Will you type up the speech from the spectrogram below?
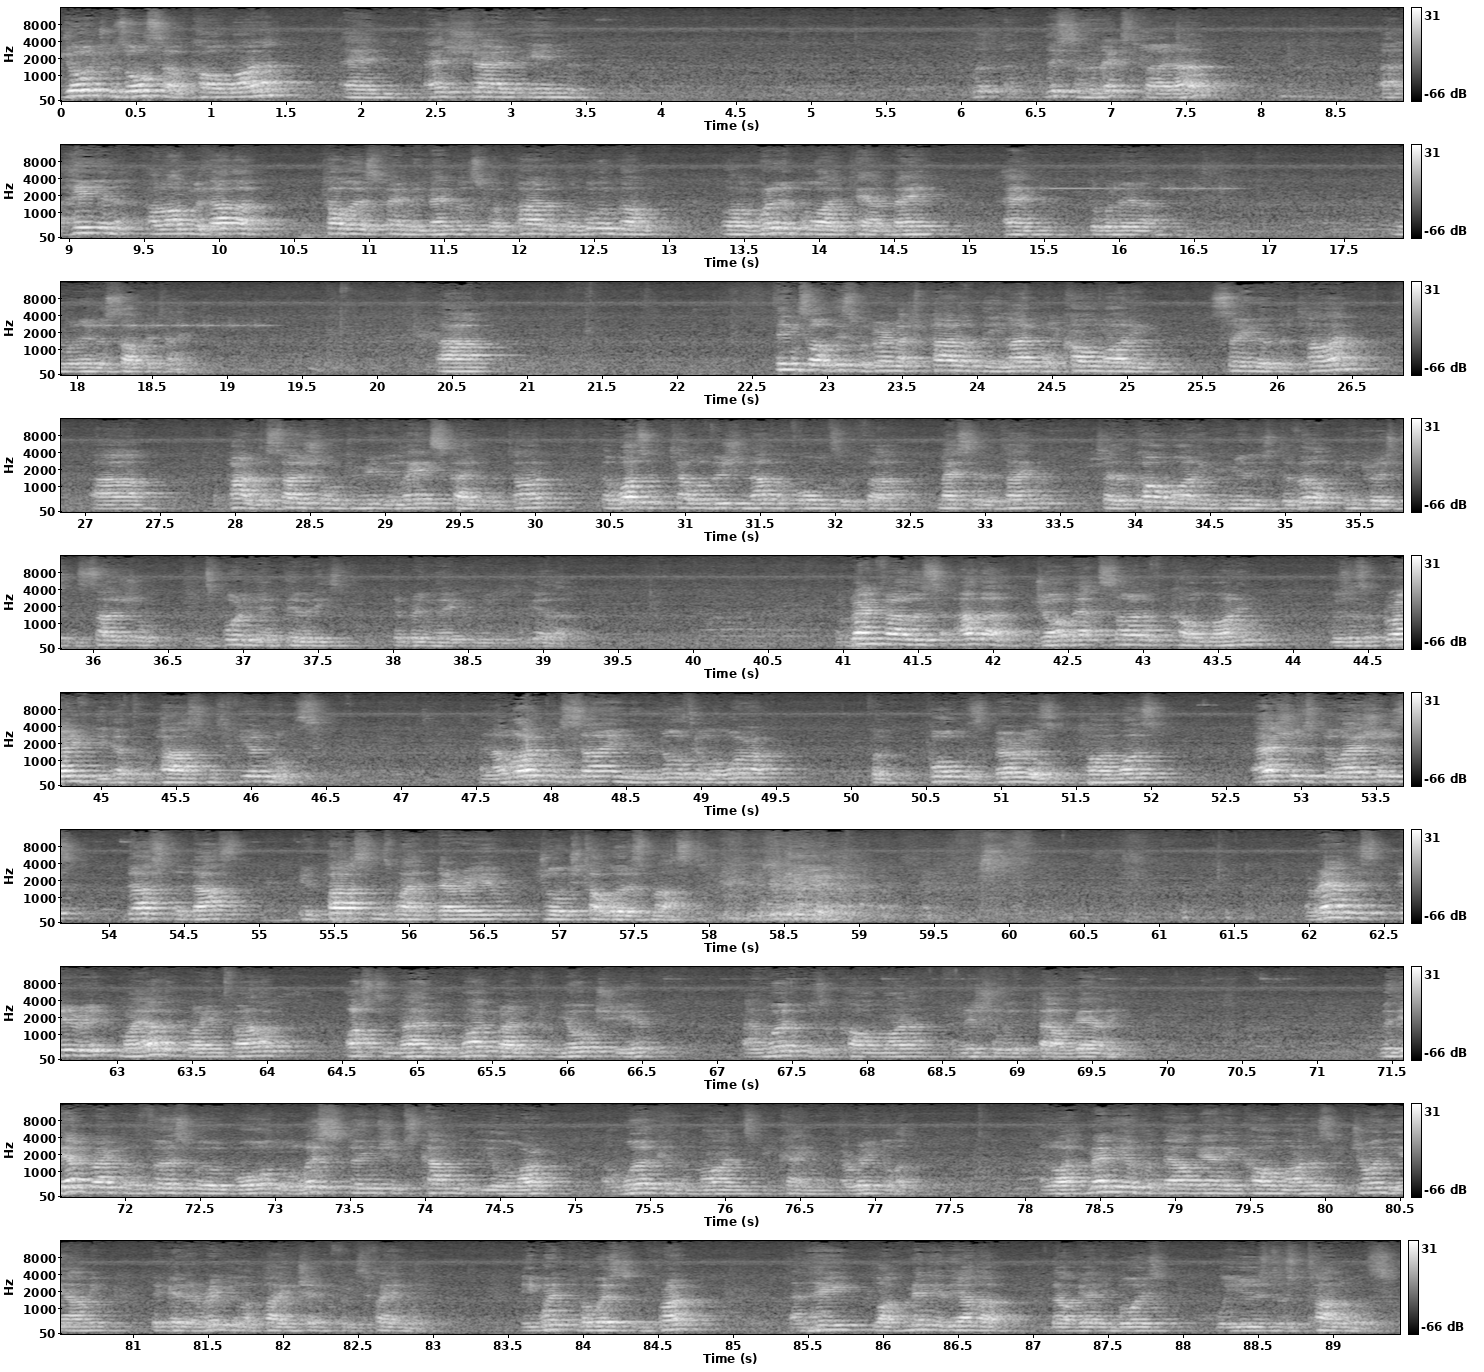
George was also a coal miner, and as shown in this and the next photo, uh, he, and, along with other Tolhurst family members, were part of the Wollongong or Woonona Town Band and the Woonona, the Woonona soccer team. Uh, things like this were very much part of the local coal mining scene at the time. Uh, part of the social and community landscape at the time. There wasn't television, other forms of uh, mass entertainment, so the coal mining communities developed interest in social and sporting activities to bring their community together. My grandfather's other job outside of coal mining was as a grave digger for parsons' funerals. And a local saying in the North Illawarra for paupers' burials at the time was, ashes to ashes, dust to dust, If Parsons won't bury you, George Tolhurst must. Around this period, my other grandfather, Austin Noble, migrated from Yorkshire and worked as a coal miner initially at Balgownie. With the outbreak of the First World War, were less steamships come to the Illawarra and work in the mines became irregular. And like many of the Balgownie coal miners, he joined the army to get a regular paycheck for his family. He went to the Western Front and he, like many of the other Balgownie boys, were used as tunnellers.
